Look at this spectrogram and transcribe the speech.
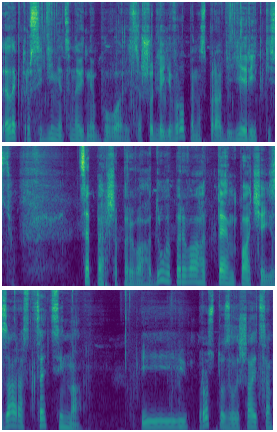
електросидіння, це навіть не обговорюється. Що для Європи насправді є рідкістю. Це перша перевага. Друга перевага, тим паче і зараз, це ціна. І просто залишається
